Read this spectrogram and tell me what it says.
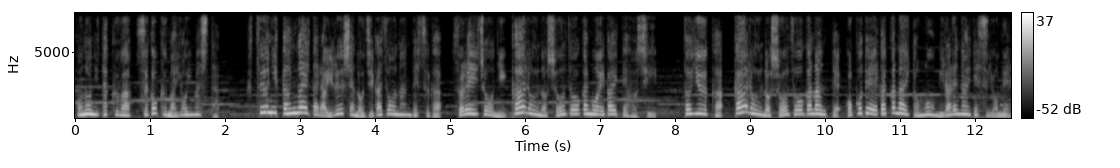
この2択はすごく迷いました。普通に考えたらイルーシャの自画像なんですが、それ以上にカーローの肖像画も描いてほしい。というか、カーローの肖像画なんてここで描かないともう見られないですよね。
